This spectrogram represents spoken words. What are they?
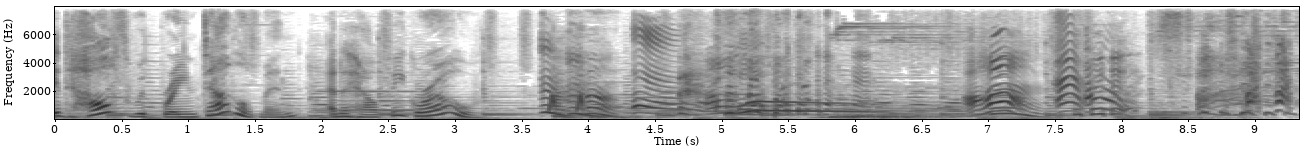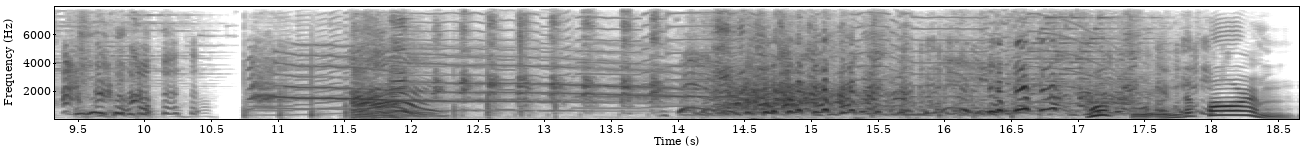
It helps with brain development and a healthy growth. Aha. Aha. Wolfoo in the farm.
